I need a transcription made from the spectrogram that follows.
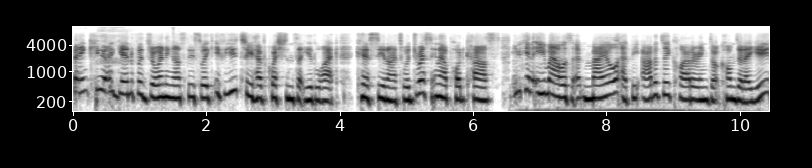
Thank you again for joining us this week. If you too have questions that you'd like Kirsty and I to address in our podcast, you can email us at mail at theartofdecluttering.com.au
